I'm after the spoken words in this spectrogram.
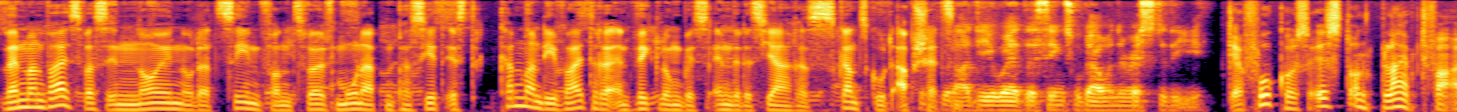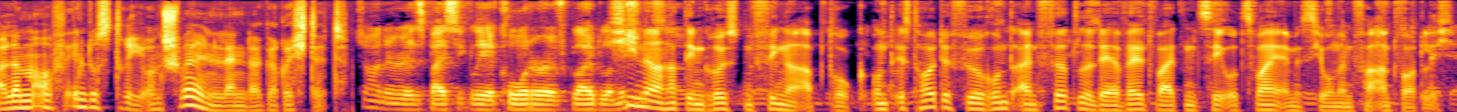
Wenn man weiß, was in neun oder zehn von zwölf Monaten passiert ist, kann man die weitere Entwicklung bis Ende des Jahres ganz gut abschätzen. Der Fokus ist und bleibt vor allem auf Industrie- und Schwellenländer gerichtet. China hat den größten Fingerabdruck und ist heute für rund ein Viertel der weltweiten CO2-Emissionen verantwortlich.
